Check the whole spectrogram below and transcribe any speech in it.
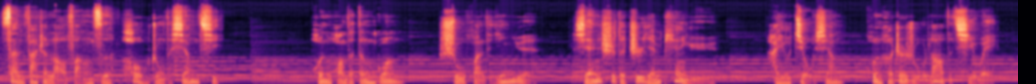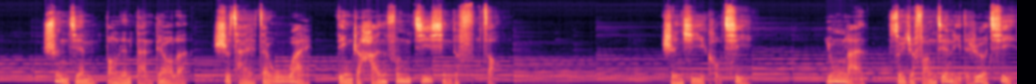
散发着老房子厚重的香气，昏黄的灯光，舒缓的音乐。闲适的只言片语，还有酒香混合着乳酪的气味，瞬间帮人掸掉了适才在屋外顶着寒风畸形的浮躁。深吸一口气，慵懒随着房间里的热气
